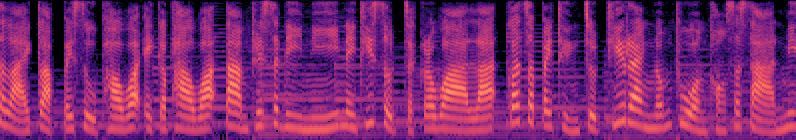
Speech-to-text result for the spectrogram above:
สลายกลับไปสู่ภาวะเอกภาวะตามทฤษฎีนี้ในที่สุดจักรวาลละ ก็จะไปถึงจุดที่แรงโน้มถ่วงของสสารมี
